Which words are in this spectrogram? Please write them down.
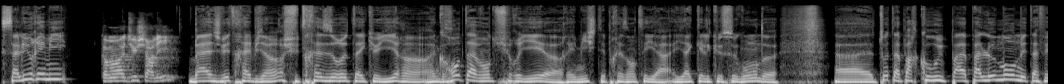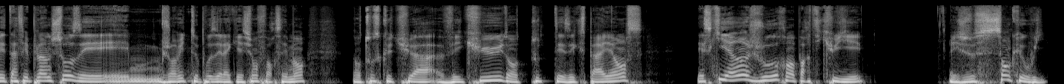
Salut Rémi Comment vas-tu, Charlie? Bah, je vais très bien. Je suis très heureux de t'accueillir. Un, grand aventurier, euh, Rémi. Je t'ai présenté il y, a, quelques secondes. Euh, toi, t'as parcouru pas, le monde, mais t'as fait, as fait plein de choses. Et, j'ai envie de te poser la question, forcément, dans tout ce que tu as vécu, dans toutes tes expériences, est-ce qu'il y a un jour en particulier, et je sens que oui,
